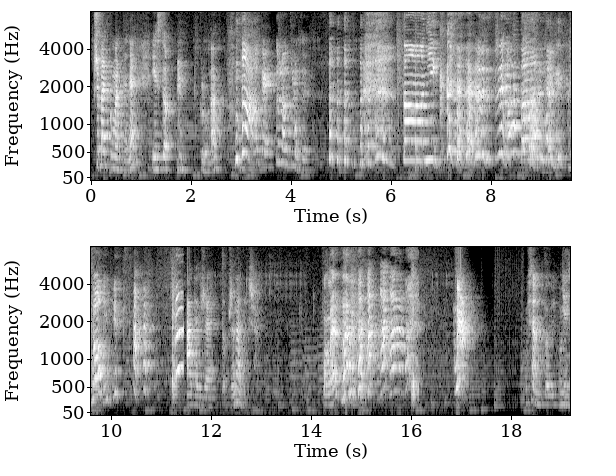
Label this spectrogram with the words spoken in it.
w przypadku Martyny jest to klucha. A, okej, dużo odruchy. Tonik! Trzeba tonik! Tonik! a także dobrze nawilża. Polecam. Musiałam to powiedzieć.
